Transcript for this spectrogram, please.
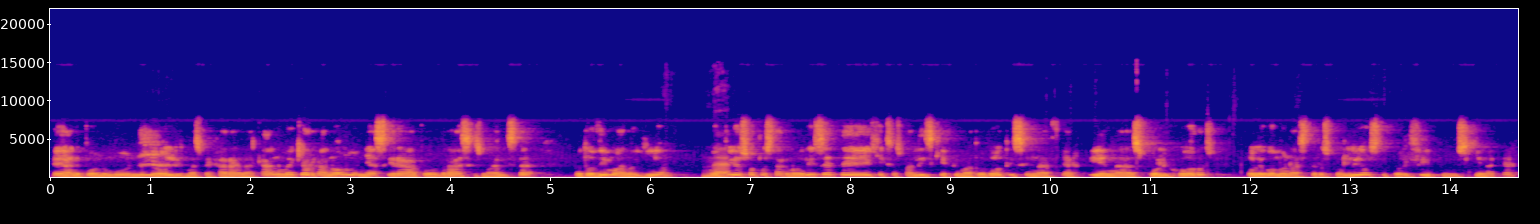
ε, ανυπομονούμε όλοι μας με χαρά να κάνουμε και οργανώνουμε μια σειρά από δράσεις μάλιστα με το Δήμο Ανογείων Ναι. ο οποίος, όπως θα γνωρίζετε, έχει εξασφαλίσει και χρηματοδότηση να φτιαχτεί ένας πολυχώρος, το λεγόμενο αστεροσχολείο, στην κορυφή του Σκίνακα.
